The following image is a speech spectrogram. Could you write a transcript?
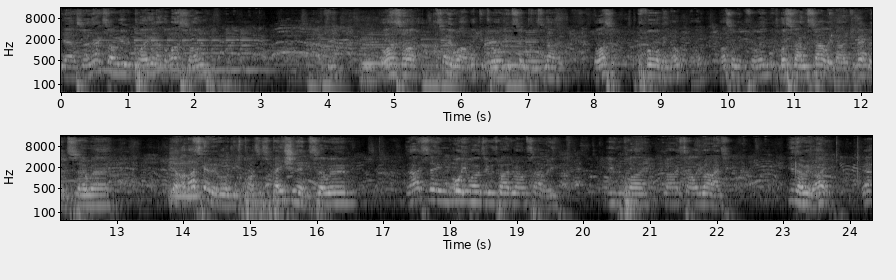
Yeah, so the next song we're going to be playing, and the last song. Thank you. The last song, I'll tell you what, I'm looking for audience sympathy tonight. The last performing, oh, last song we're performing is Mustang Sally by Commitment. So, uh, yeah, I'd like to get a bit of audience participation in. So, um, when I sing All You Want to Do Is Ride Around Sally, you reply, Ride Sally Ride. You know it, right? Yeah?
